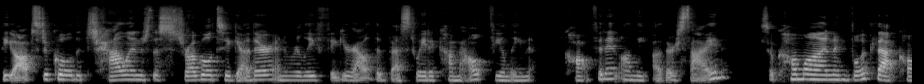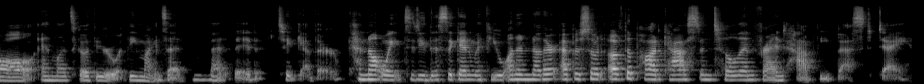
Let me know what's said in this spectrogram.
the obstacle, the challenge, the struggle together and really figure out the best way to come out feeling confident on the other side. So come on, book that call and let's go through the mindset method together. Cannot wait to do this again with you on another episode of the podcast. Until then, friend, have the best day.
